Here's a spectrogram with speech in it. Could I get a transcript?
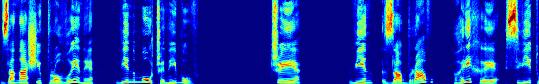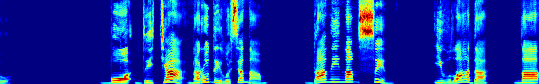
за наші провини Він мучений був. Чи Він забрав гріхи світу? Бо дитя народилося нам, даний нам син, і влада на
